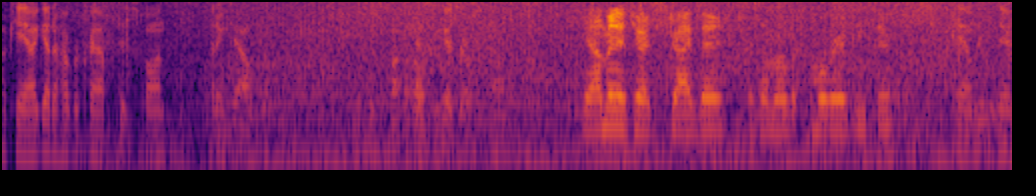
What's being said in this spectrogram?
Okay, I got a hovercraft at spawn, heading to Alpha. It's spawn. Oh, you guys are all spawned. Yeah, I'm gonna just drive there because I'm over. I'm over at D2. Okay, I'll meet you there.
